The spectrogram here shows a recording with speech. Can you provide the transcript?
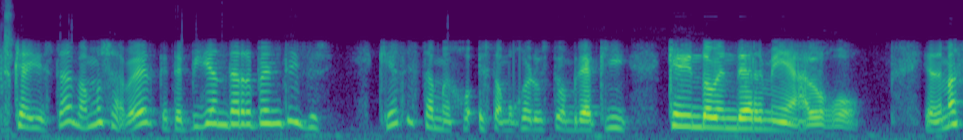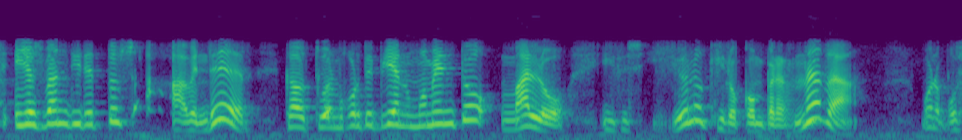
Es que ahí está, vamos a ver, que te pillan de repente y dices, ¿qué hace esta, mejo- esta mujer o este hombre aquí queriendo venderme algo? Y además ellos van directos a vender. Claro, tú a lo mejor te pillan en un momento malo y dices, "Y yo no quiero comprar nada. Bueno, pues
